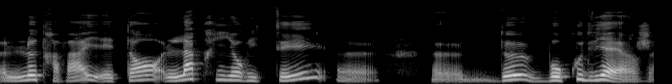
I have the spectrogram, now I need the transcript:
le travail étant la priorité de beaucoup de vierges.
